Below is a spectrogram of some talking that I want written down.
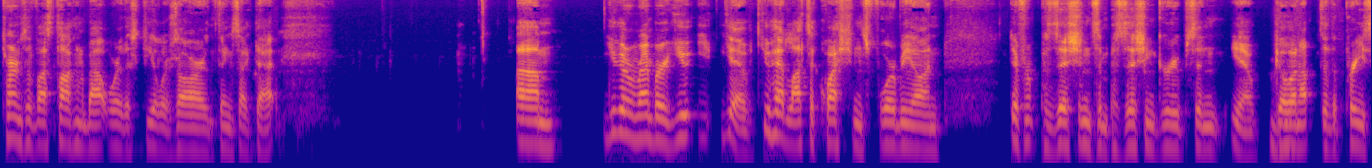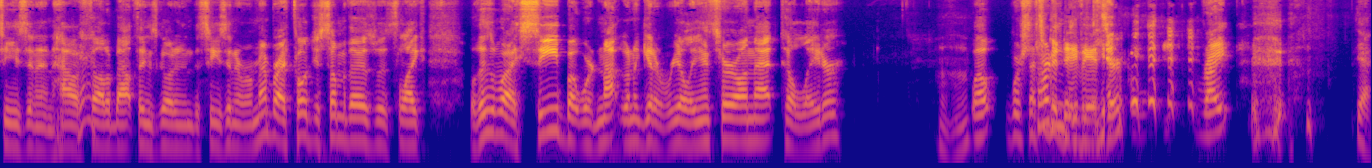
terms of us talking about where the Steelers are and things like that. Um, you can remember you, you, you know, you had lots of questions for me on different positions and position groups and you know mm-hmm. going up to the preseason and how yeah. I felt about things going into the season. And remember, I told you some of those was like, well, this is what I see, but we're not going to get a real answer on that till later. Mm-hmm. Well, we're That's starting a good Dave answer, get, right? yeah,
